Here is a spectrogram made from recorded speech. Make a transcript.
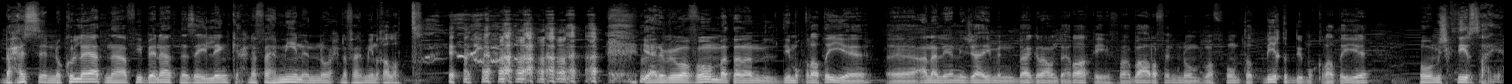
بحس إنه كلياتنا في بيناتنا زي link إحنا فاهمين إنه إحنا فاهمين غلط. يعني بمفهوم مثلا الديمقراطية آه، أنا لأني جاي من background عراقي فبعرف إنه مفهوم تطبيق الديمقراطية هو مش كثير صحيح.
